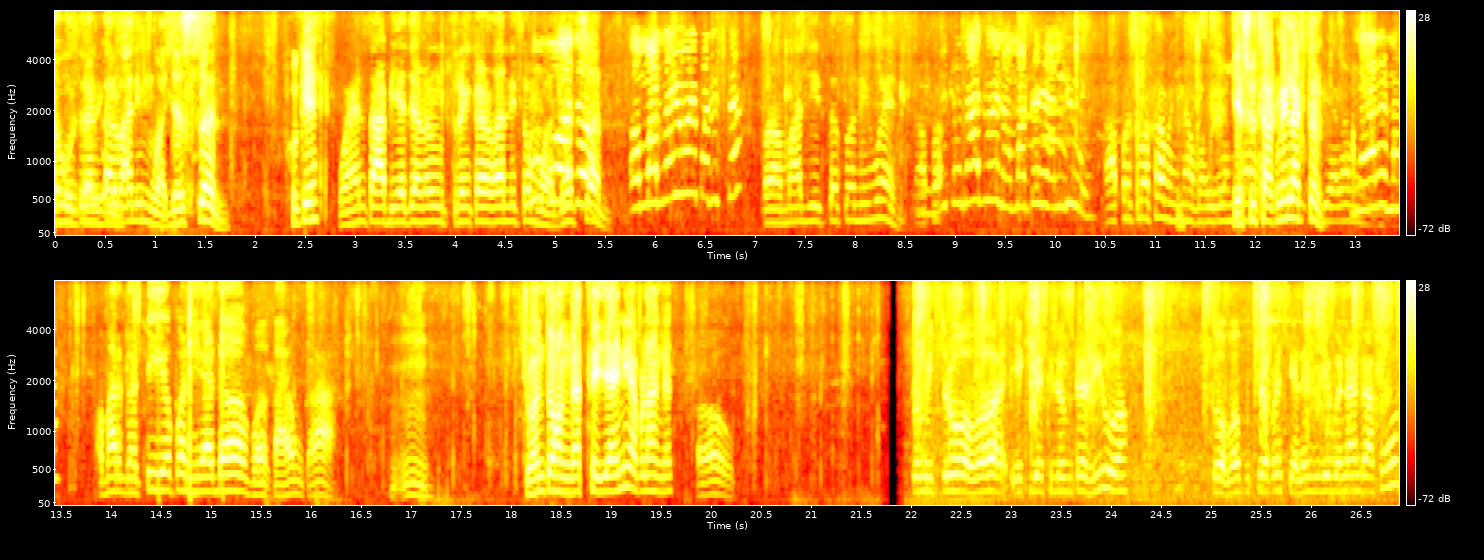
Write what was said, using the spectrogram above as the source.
તો ઉત્તરાયણ કરવાની મોજ જ છે ઓકે વાયન તો આ બે જણાનું ઉત્તરાયણ કરવાની તો મોજ અમાર નહીં હોય પરીક્ષા? પણ અમારી રીતે તો નહીં હોય ને. એવી તો ના જ હોય ને અમાર તો હેલ્દી હોય. આપણે ચોથા મહિનામાં હોય થાક નહીં લાગતો ને? ના. રે ના. અમારે ગટી પણ હેડ કાયમ કા. હમ. જોન તો હંગાત થઈ જાય નહીં આપણા હંગાત. હવ તો મિત્રો, હવે એક બે કિલોમીટર રહ્યું તો હવે પછી આપણે ચેલેન્જ વીડિયો બનાવીને રાખવું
